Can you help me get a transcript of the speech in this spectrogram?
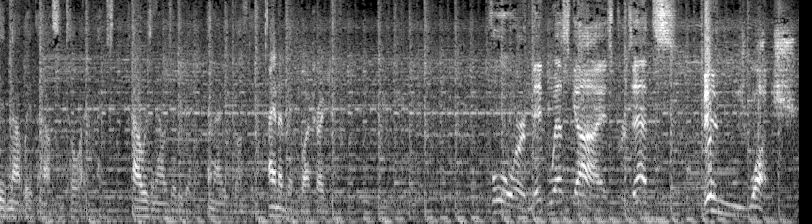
Did not leave the house until like, I hours and hours every day, and I loved it. I am a binge watcher. Four Midwest Guys presents Binge Watch.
